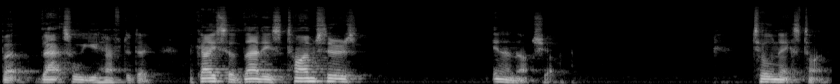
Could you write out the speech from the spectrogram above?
But that's all you have to do. Okay, so that is time series in a nutshell. Till next time.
